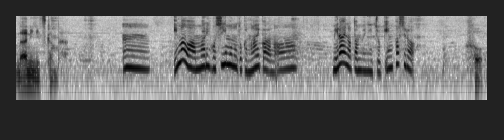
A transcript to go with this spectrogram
何に使うんだ。うーん今はあんまり欲しいものとかないからな。未来のために貯金かしら。ほう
